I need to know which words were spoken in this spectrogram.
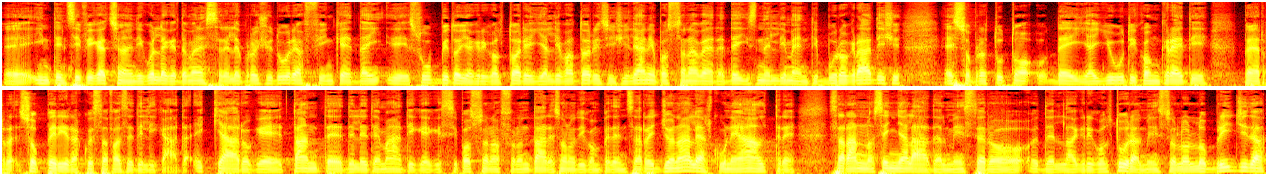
eh, intensificazione di quelle che devono essere le procedure affinché da eh, subito gli agricoltori e gli allevatori siciliani possano avere dei snellimenti burocratici e soprattutto degli aiuti concreti per sopperire a questa fase delicata. È chiaro che tante delle tematiche che si possono affrontare sono di competenza regionale, alcune altre saranno segnalate al Ministero dell'Agricoltura, al Ministro Lollobrigida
